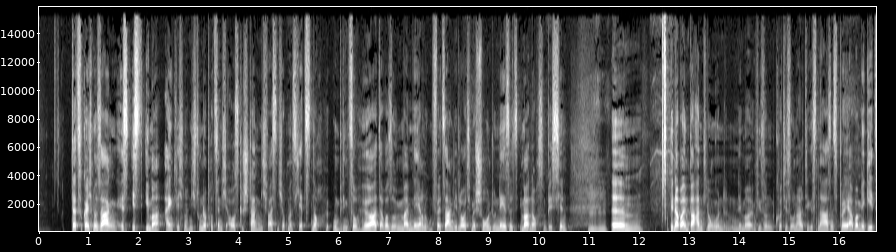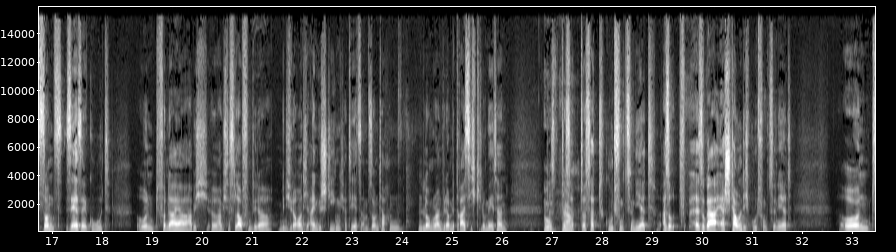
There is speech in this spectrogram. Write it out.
dazu kann ich nur sagen, es ist immer eigentlich noch nicht hundertprozentig ausgestanden. Ich weiß nicht, ob man es jetzt noch unbedingt so hört, aber so in meinem näheren Umfeld sagen die Leute mir schon, du näselst immer noch so ein bisschen. Ähm, bin aber in Behandlung und nehme mal irgendwie so ein kortisonhaltiges Nasenspray, aber mir geht's sonst sehr, sehr gut. Und von daher habe ich, äh, habe ich das Laufen wieder, bin ich wieder ordentlich eingestiegen. Ich hatte jetzt am Sonntag einen, einen Long wieder mit 30 Kilometern. Oh, Das, das, ja. hat, das hat gut funktioniert, also äh, sogar erstaunlich gut funktioniert. Und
